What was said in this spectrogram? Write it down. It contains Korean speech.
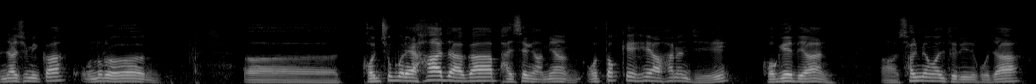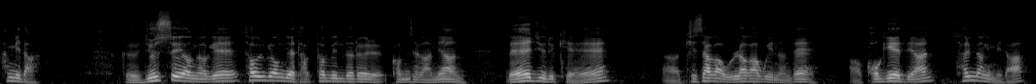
안녕하십니까? 오늘은 어, 건축물의 하자가 발생하면 어떻게 해야 하는지 거기에 대한 어, 설명을 드리고자 합니다. 그 뉴스 영역에 서울경제 닥터빌드를 검색하면 매주 이렇게 어, 기사가 올라가고 있는데 어, 거기에 대한 설명입니다.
